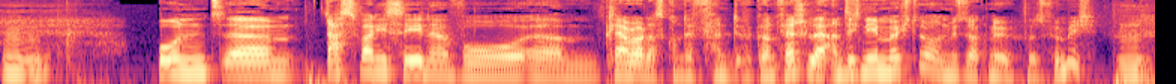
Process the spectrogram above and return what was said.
Mhm. Und ähm, das war die Szene, wo ähm, Clara das Confessional an sich nehmen möchte und mich sagt, nö, das ist für mich. Mhm.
